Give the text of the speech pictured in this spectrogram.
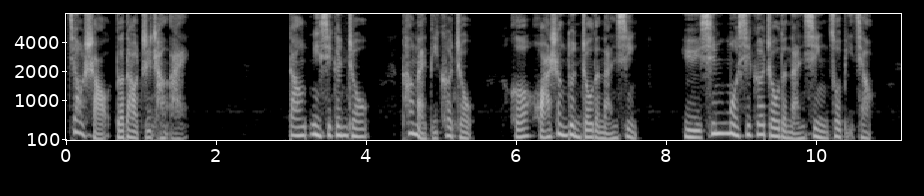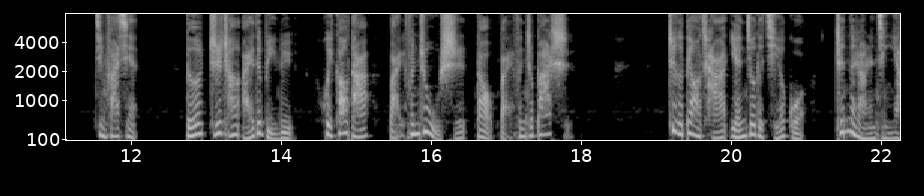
较少得到直肠癌。当密西根州、康乃狄克州和华盛顿州的男性与新墨西哥州的男性做比较，竟发现得直肠癌的比率会高达百分之五十到百分之八十。这个调查研究的结果。真的让人惊讶。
